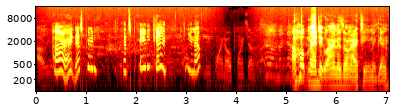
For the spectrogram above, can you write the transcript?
I'll read All right, that's pretty. That's pretty good. You know. I hope Magic Lime is on our team again.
